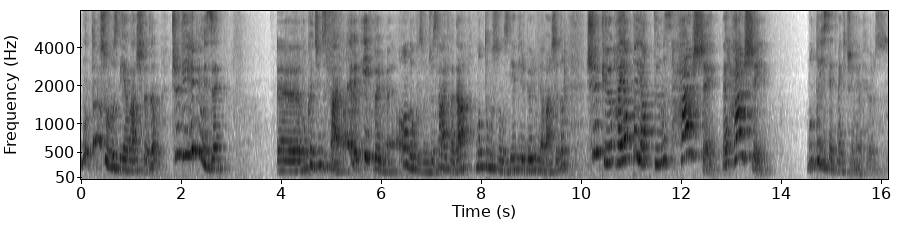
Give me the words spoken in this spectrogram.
Mutlu musunuz diye başladım. Çünkü hepimizin e, bu kaçıncı sayfa? Evet ilk bölümü 19. sayfada mutlu musunuz diye bir bölümle başladım. Çünkü hayatta yaptığımız her şey ve her şeyi mutlu hissetmek için yapıyoruz.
